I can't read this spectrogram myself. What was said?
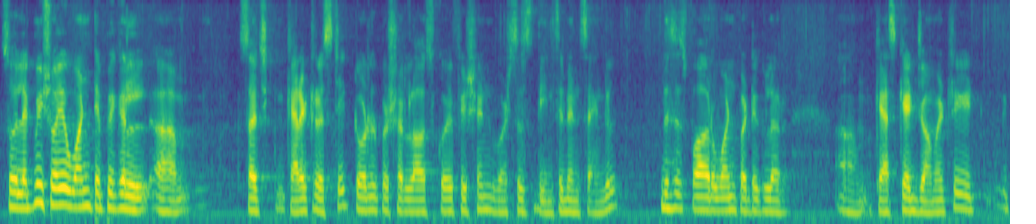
So, let me show you one typical um, such characteristic total pressure loss coefficient versus the incidence angle. This is for one particular um, cascade geometry, it, it,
